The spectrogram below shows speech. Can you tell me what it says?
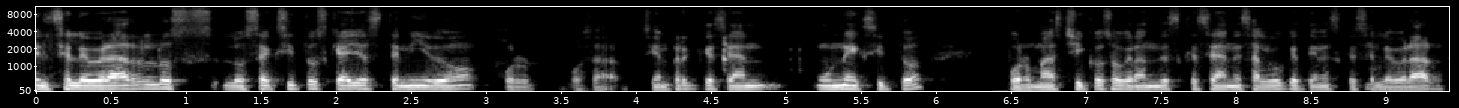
el celebrar los, los éxitos que hayas tenido, por, o sea, siempre que sean un éxito, por más chicos o grandes que sean, es algo que tienes que celebrar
